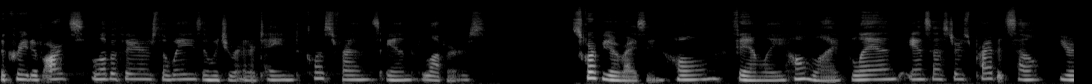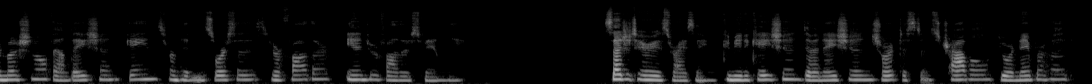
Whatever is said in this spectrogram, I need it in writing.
the creative arts, love affairs, the ways in which you are entertained, close friends, and lovers. Scorpio rising, home, family, home life, land, ancestors, private self, your emotional foundation, gains from hidden sources, your father, and your father's family. Sagittarius rising, communication, divination, short distance travel, your neighborhood,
